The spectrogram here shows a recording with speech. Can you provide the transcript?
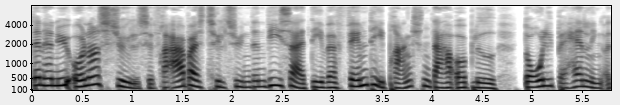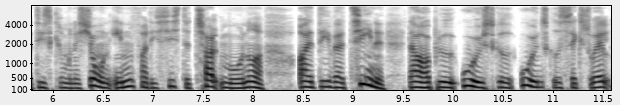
Den her nye undersøgelse fra Arbejdstilsynet, den viser, at det er hver femte i branchen, der har oplevet dårlig behandling og diskrimination inden for de sidste 12 måneder, og at det er hver tiende, der har oplevet uønsket, uønsket seksuel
